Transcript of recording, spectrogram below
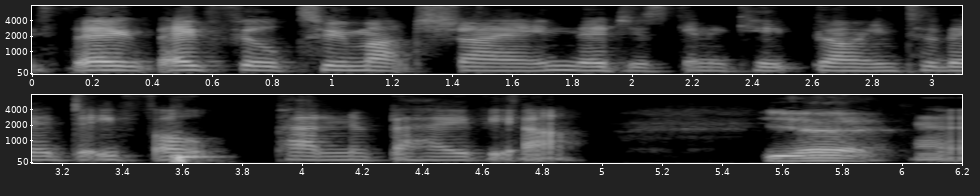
if they they feel too much shame they're just going to keep going to their default pattern of behavior Yeah. Yeah.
